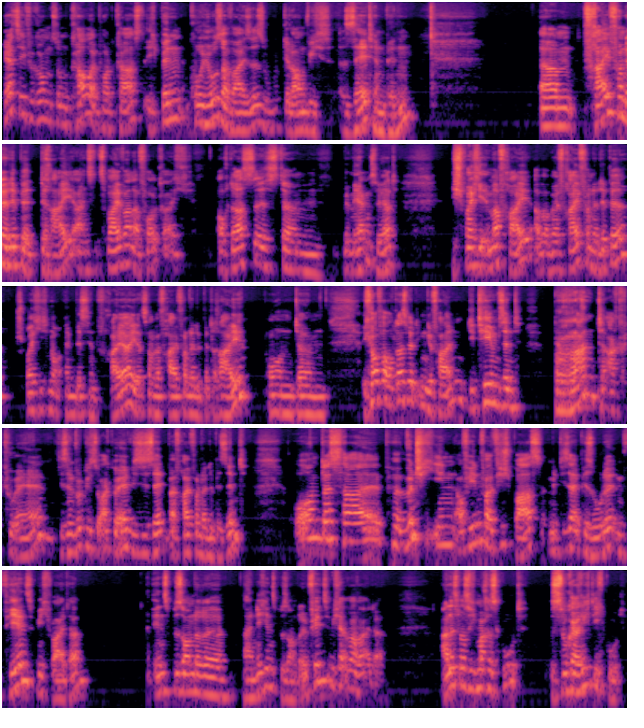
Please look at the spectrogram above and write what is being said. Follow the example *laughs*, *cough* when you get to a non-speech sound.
Herzlich willkommen zum Cowboy Podcast. Ich bin kurioserweise so gut gelaunt, wie ich es selten bin. Ähm, frei von der Lippe 3, 1 und 2 waren erfolgreich. Auch das ist ähm, bemerkenswert. Ich spreche immer frei, aber bei frei von der Lippe spreche ich noch ein bisschen freier. Jetzt haben wir frei von der Lippe 3. Und ähm, ich hoffe, auch das wird Ihnen gefallen. Die Themen sind brandaktuell. Die sind wirklich so aktuell, wie sie selten bei frei von der Lippe sind. Und deshalb wünsche ich Ihnen auf jeden Fall viel Spaß mit dieser Episode. Empfehlen Sie mich weiter. Insbesondere, nein, nicht insbesondere, empfehlen Sie mich einfach weiter. Alles, was ich mache, ist gut. Ist sogar richtig gut.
